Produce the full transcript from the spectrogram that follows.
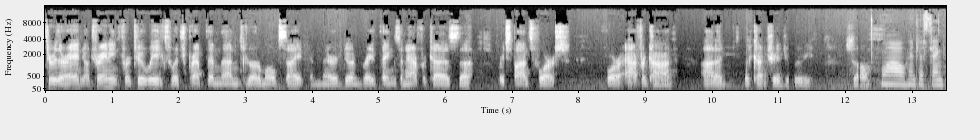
through their annual training for two weeks, which prepped them then to go to mob site, and they're doing great things in Africa as the response force for AFRICOM out of the country of Djibouti. So wow, interesting.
